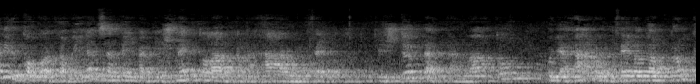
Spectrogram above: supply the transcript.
Előkapartam a jegyzeteimet, és megtaláltam a három feladatot. És többetten látom, hogy a három feladatnak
